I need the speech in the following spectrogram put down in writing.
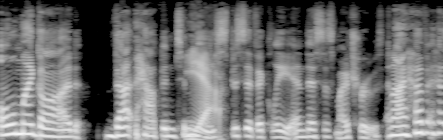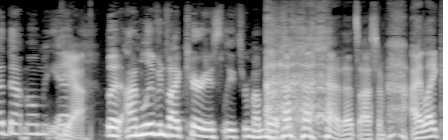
oh my god that happened to Yeah. me specifically and this is my truth and i haven't had that moment yet yeah. but i'm living vicariously through my mother That's awesome. I like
